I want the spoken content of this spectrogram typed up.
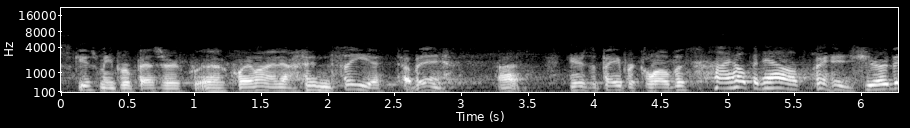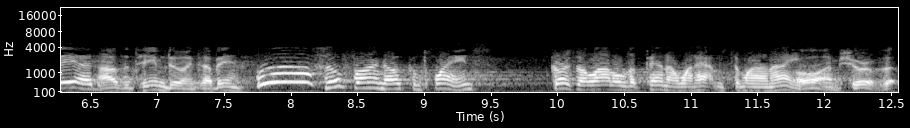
excuse me, Professor Qu- uh, Quayline. I didn't see you. Tubby. Uh, here's the paper, Clovis. I hope it helps. it sure did. How's the team doing, Tubby? Well, so far, no complaints. Of course, a lot will depend on what happens tomorrow night. Oh, I'm sure of that.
